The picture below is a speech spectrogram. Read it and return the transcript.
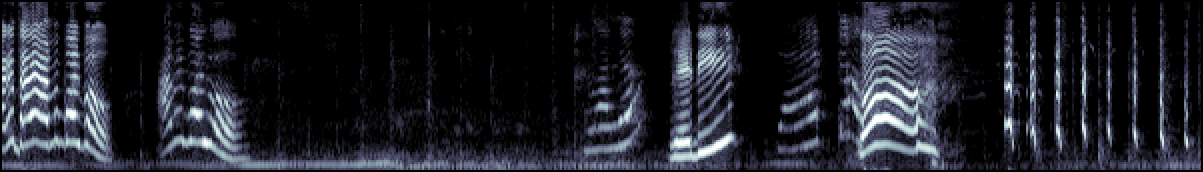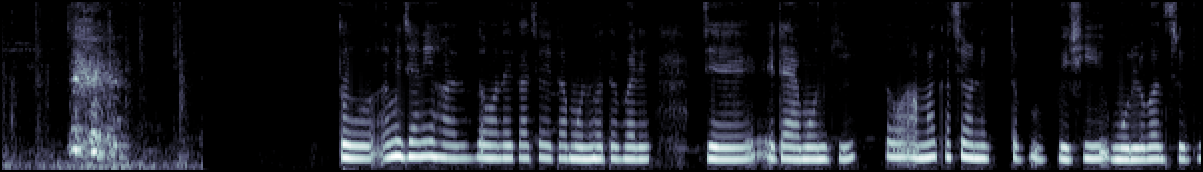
আগে দাঁড়াও আমি বলব। আমি বলব। রেডি গো তো আমি জানি হয়তো তোমাদের কাছে এটা মনে হতে পারে যে এটা এমন কি। তো আমার কাছে অনেকটা বেশি মূল্যবান স্মৃতি,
